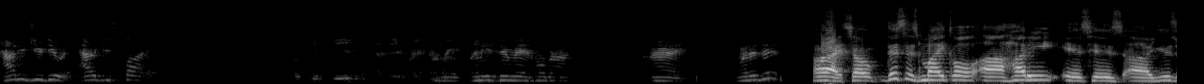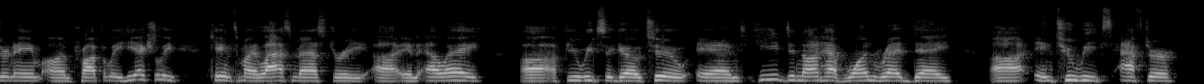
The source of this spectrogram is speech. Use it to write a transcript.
How did you do it? How did you spot it? OTC multi-day breakout. Wait, let me zoom in. Hold on. All right. What is it? All right, so this is Michael uh, Huddy is his uh, username on Profit.ly. He actually came to my last mastery uh, in LA uh, a few weeks ago too, and he did not have one red day uh, in two weeks after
